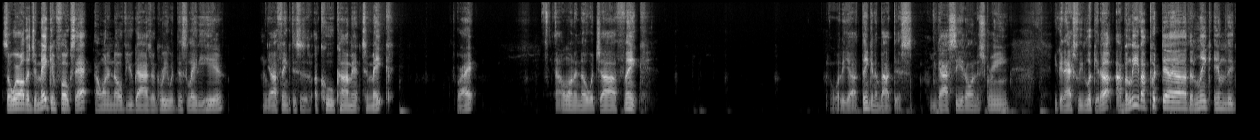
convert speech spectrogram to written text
So, where are the Jamaican folks at? I want to know if you guys agree with this lady here. And y'all think this is a cool comment to make, right? I want to know what y'all think. What are y'all thinking about this? You guys see it on the screen. You can actually look it up. I believe I put the uh, the link in the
